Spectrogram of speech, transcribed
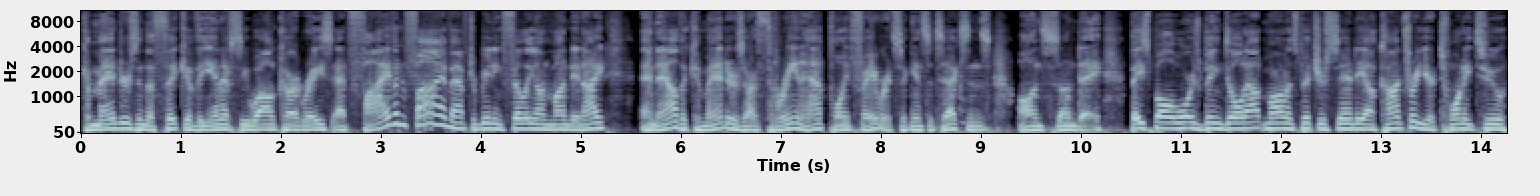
Commanders in the thick of the NFC wildcard race at five and five after beating Philly on Monday night. And now the Commanders are three and a half point favorites against the Texans on Sunday. Baseball awards being doled out. Marlins pitcher Sandy Alcantara, your 22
